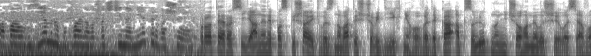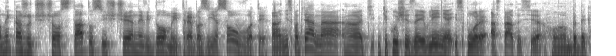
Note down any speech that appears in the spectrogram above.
попал в землю, буквально вот почти на метр вошел. Проте росіяни не поспішають визнавати, що від їхнього ВДК абсолютно нічого не лишилося. Вони кажуть, що статус іще невідомий, треба з'ясовувати. А, Несмотря на а, те- текущие заявления и споры о статусе а, БДК,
